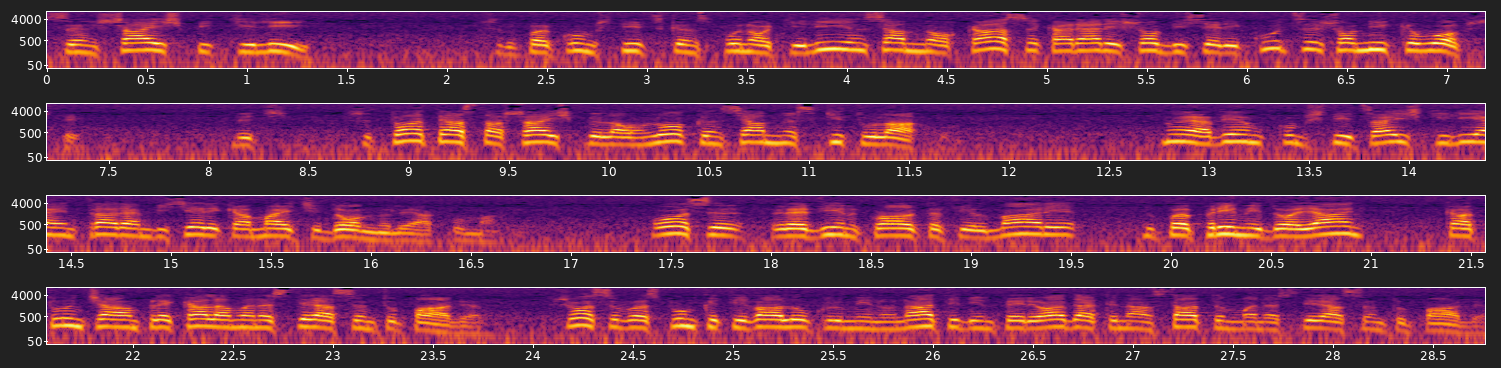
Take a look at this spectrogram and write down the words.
sunt 16 chilii. Și după cum știți, când spun o chilie, înseamnă o casă care are și o bisericuță și o mică obște. Deci, și toate astea 16 la un loc înseamnă schitulacul. Noi avem, cum știți, aici chilia intrarea în Biserica Maicii Domnului acum. O să revin cu altă filmare după primii doi ani, că atunci am plecat la Mănăstirea Sfântul Pavel. Și o să vă spun câteva lucruri minunate din perioada când am stat în Mănăstirea Sfântul Pavel.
